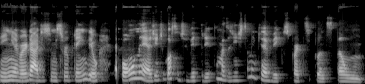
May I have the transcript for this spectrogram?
Sim, é verdade, isso me surpreendeu. É bom, né? A gente gosta de ver treta, mas a gente também quer ver que os participantes estão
